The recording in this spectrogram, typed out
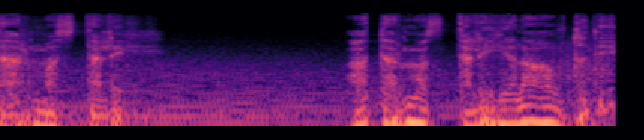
ధర్మస్థలి. ఆ ధర్మస్థలి ఎలా అవుతుంది?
